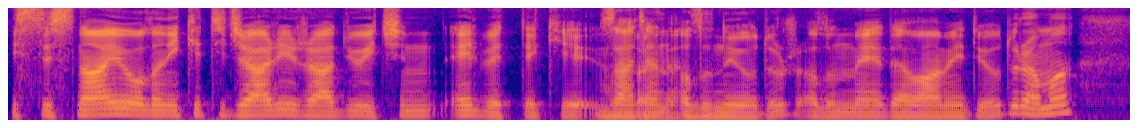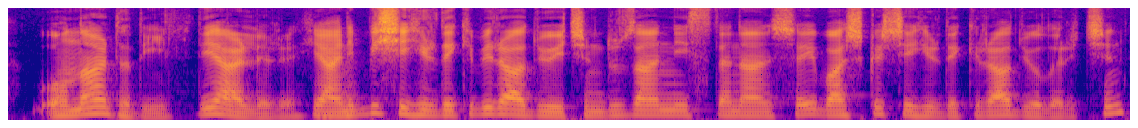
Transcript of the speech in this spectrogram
istisnai olan iki ticari radyo için elbette ki zaten Mutlaka. alınıyordur, alınmaya devam ediyordur ama onlar da değil, diğerleri. Yani bir şehirdeki bir radyo için düzenli istenen şey başka şehirdeki radyolar için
